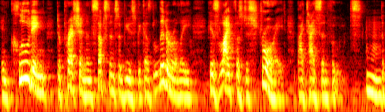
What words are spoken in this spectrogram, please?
including depression and substance abuse, because literally his life was destroyed by Tyson Foods, mm-hmm. the,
